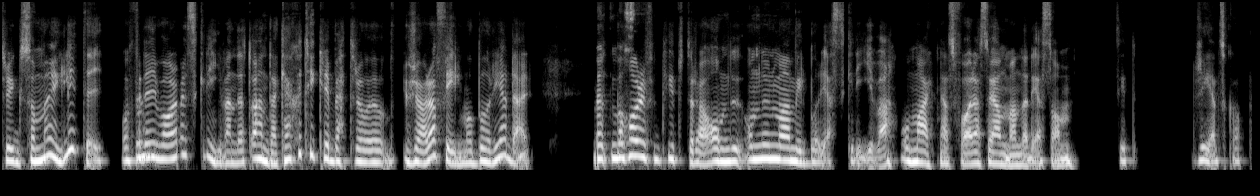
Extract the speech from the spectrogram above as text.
trygg som möjligt i. Och för mm. dig var det väl skrivandet och andra kanske tycker det är bättre att göra film och börja där. Men vad har du för tips då? Om, du, om du, man vill börja skriva och marknadsföra sig och använda det som sitt redskap?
